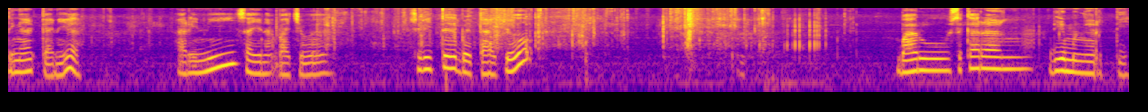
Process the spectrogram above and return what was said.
Dengarkan ya. Hari ini saya nak baca cerita bertajuk Baru sekarang dia mengerti.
